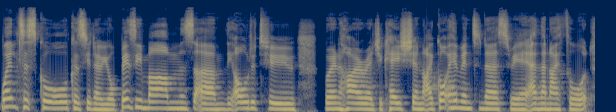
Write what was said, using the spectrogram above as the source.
went to school because, you know, you're busy mums. Um, the older two were in higher education. I got him into nursery and then I thought,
